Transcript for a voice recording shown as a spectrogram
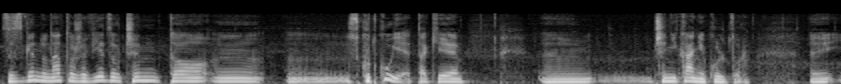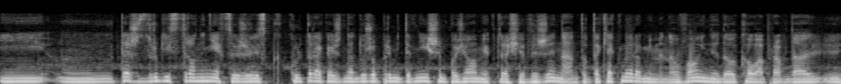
ze względu na to, że wiedzą, czym to y, y, skutkuje takie y, przenikanie kultur. Y, I y, też z drugiej strony nie chcę, jeżeli jest kultura jakaś na dużo prymitywniejszym poziomie, która się wyżyna, to tak jak my robimy, no wojny dookoła, prawda, y,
